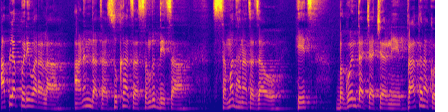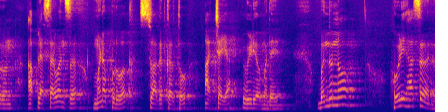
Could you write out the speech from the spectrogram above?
आपल्या परिवाराला आनंदाचा सुखाचा समृद्धीचा समाधानाचा जावो हीच भगवंताच्या चरणी प्रार्थना करून आपल्या सर्वांचं मनपूर्वक स्वागत करतो आजच्या या व्हिडिओमध्ये. बंधूंनो होळी हा सण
